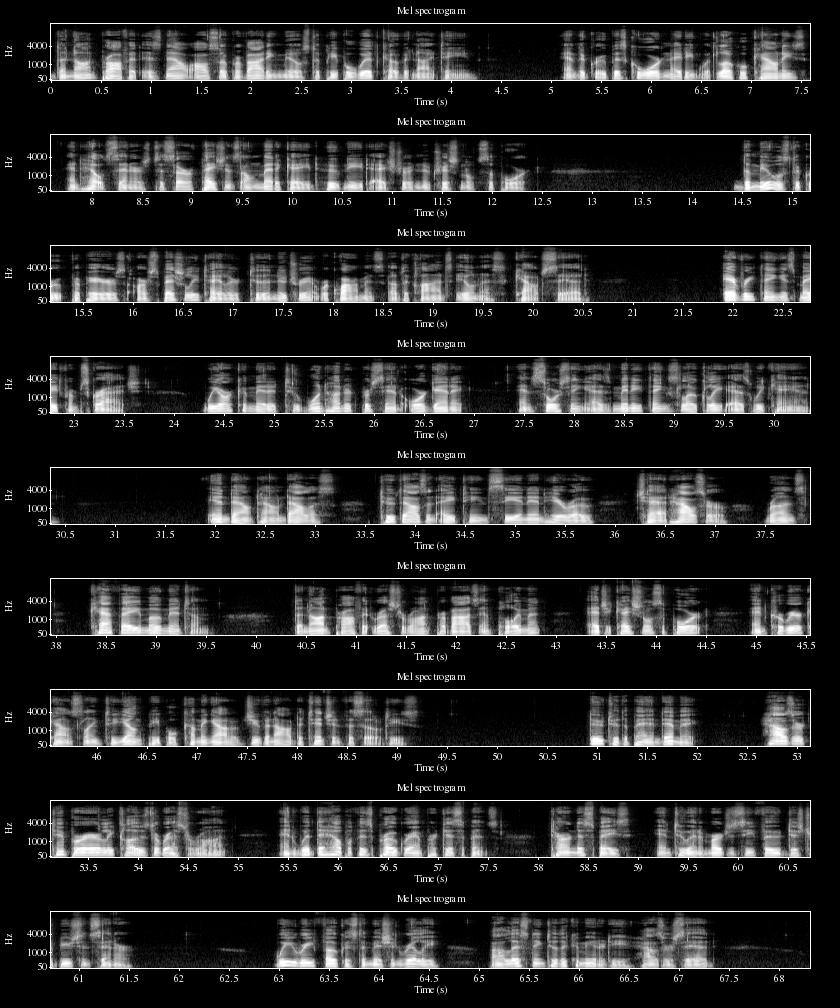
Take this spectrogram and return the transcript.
The nonprofit is now also providing meals to people with COVID 19, and the group is coordinating with local counties and health centers to serve patients on Medicaid who need extra nutritional support. The meals the group prepares are specially tailored to the nutrient requirements of the client's illness, Couch said. Everything is made from scratch. We are committed to 100% organic and sourcing as many things locally as we can. In downtown Dallas, 2018 CNN hero Chad Houser runs Cafe Momentum. The nonprofit restaurant provides employment educational support, and career counseling to young people coming out of juvenile detention facilities. Due to the pandemic, Houser temporarily closed the restaurant and, with the help of his program participants, turned the space into an emergency food distribution center. We refocused the mission really by listening to the community, Houser said.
